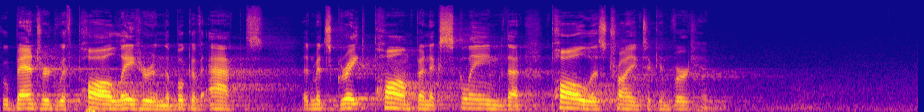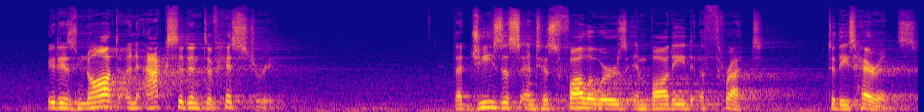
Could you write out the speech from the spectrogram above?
who bantered with Paul later in the book of Acts amidst great pomp and exclaimed that Paul was trying to convert him. It is not an accident of history that Jesus and his followers embodied a threat to these Herods.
